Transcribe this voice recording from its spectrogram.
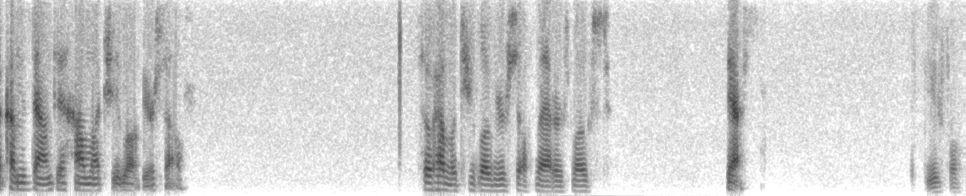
It comes down to how much you love yourself. So how much you love yourself matters most. Yes. It's beautiful.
